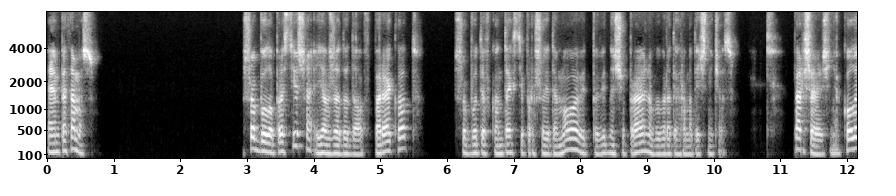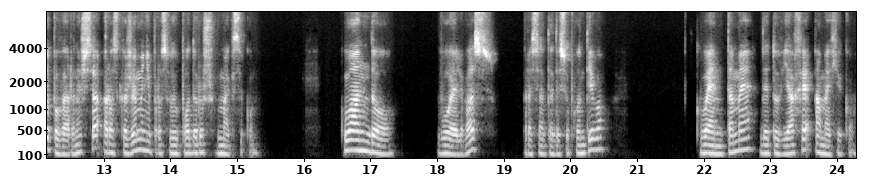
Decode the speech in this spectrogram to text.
Empezamos. Щоб було простіше, я вже додав переклад, щоб бути в контексті, про що йде мова, відповідно, щоб правильно вибрати граматичний час. Перше речення. Коли повернешся, розкажи мені про свою подорож в Мексику. Cuando vuelvas, presente de subjuntivo, cuéntame de tu viaje a México.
